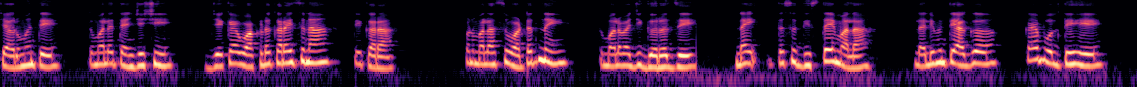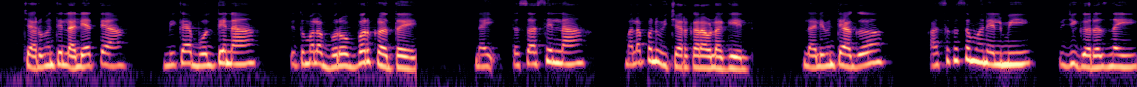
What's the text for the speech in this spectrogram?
चारू म्हणते तुम्हाला त्यांच्याशी जे काय वाकडं करायचं ना ते करा. पण मला असं वाटत नाही तुम्हाला माझी गरज आहे. नाही तसं दिसतंय मला. लाली म्हणते अगं काय बोलते हे? चारू म्हणते लाली आत्या मी काय बोलते ना ते तुम्हाला बरोबर कळतंय. नाही तसं असेल ना मला पण विचार करावा लागेल. लाली म्हणते अगं असं कसं म्हणेल मी? तुझी गरज नाही.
